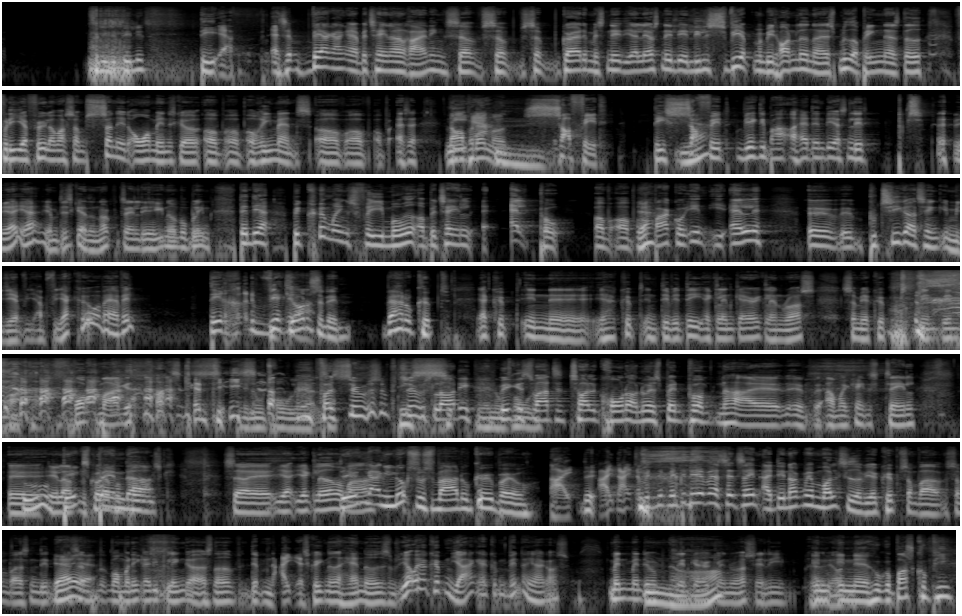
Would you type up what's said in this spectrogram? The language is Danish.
Fordi det er billigt. Det er Altså, hver gang jeg betaler en regning, så, så, så gør jeg det med sådan et, jeg laver sådan et, et lille svirp med mit håndled, når jeg smider pengene afsted, fordi jeg føler mig som sådan et overmenneske og, og, og, og rigmands, og, og, og altså, Nå, det på den er måde. så fedt. Det er så Ja. fedt, virkelig bare at have den der sådan lidt, ja, ja, jamen det skal jeg da nok betale, det er ikke noget problem. Den der bekymringsfrie måde at betale alt på, og, og, Ja. og bare gå ind i alle øh, butikker og tænke, jamen jeg, jeg, jeg køber, hvad jeg vil. Det er, det er virkelig Gjorde du så det? Hvad har du købt? Jeg har købt en, øh, jeg har købt en DVD af Glenn Gary, Glenn Ross, som jeg købte ved en, ved en brugtmarked. Skal Det er utroligt, altså. For syv, syv slotti, hvilket svarer til 12 kroner, og nu er jeg spændt på, om den har øh, øh, amerikansk tale, øh, Uh, eller om den kun er på polsk. Så øh, jeg, jeg glæder mig Det er jo meget. ikke engang en luksusvare, du køber jo. Nej, nej, nej, nej, men, men det er det der med at sætte sig ind. Ej, det er nok mere måltider, vi har købt, som var, som var sådan lidt, Ja, altså, ja. hvor man ikke rigtig blinker og sådan noget. Det, nej, jeg skulle ikke ned og have noget. Som, jo, jeg har købt en jakke, jeg har købt en vinterjakke også. Men, men det var Nå. Gary, Glenn Ross, jeg lige En, i en uh, Hugo Boss kopi.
